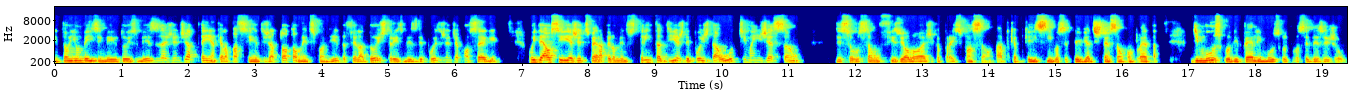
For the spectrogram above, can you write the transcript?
então, em um mês e meio, dois meses, a gente já tem aquela paciente já totalmente expandida, sei lá, dois, três meses depois, a gente já consegue. O ideal seria a gente esperar pelo menos 30 dias depois da última injeção de solução fisiológica para expansão, tá? Porque, porque aí sim você teve a distensão completa de músculo, de pele e músculo que você desejou.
